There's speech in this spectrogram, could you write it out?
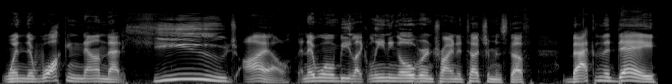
when they're walking down that huge aisle, and everyone will be like leaning over and trying to touch them and stuff. Back in the day,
